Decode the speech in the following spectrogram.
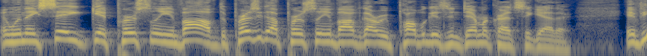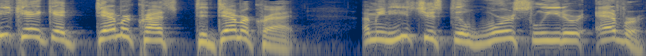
And when they say get personally involved, the president got personally involved, got Republicans and Democrats together. If he can't get Democrats to Democrat, I mean, he's just the worst leader ever.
